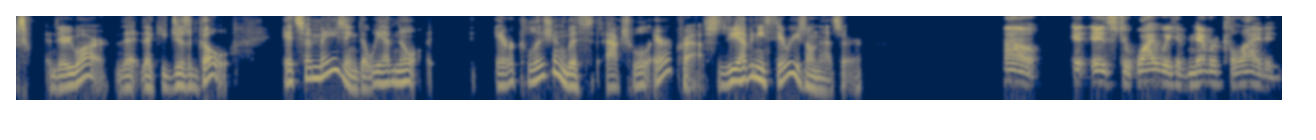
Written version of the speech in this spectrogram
and there you are. That like you just go. It's amazing that we have no air collision with actual aircrafts. Do you have any theories on that, sir? Oh, as to why we have never collided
